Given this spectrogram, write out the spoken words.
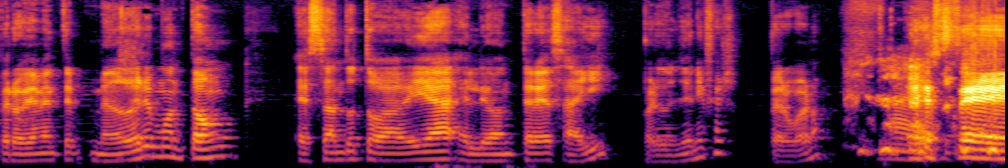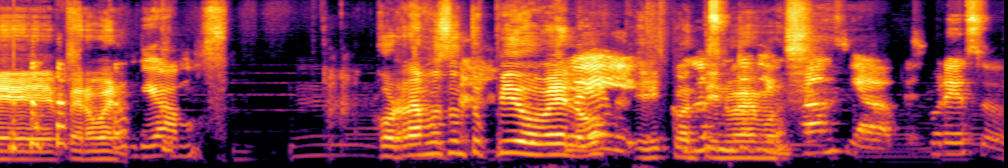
pero obviamente me duele un montón estando todavía el León 3 ahí. Perdón, Jennifer, pero bueno. Ah, Este, pero bueno, Digamos. Corramos un tupido velo y continuemos. infancia, es por eso.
